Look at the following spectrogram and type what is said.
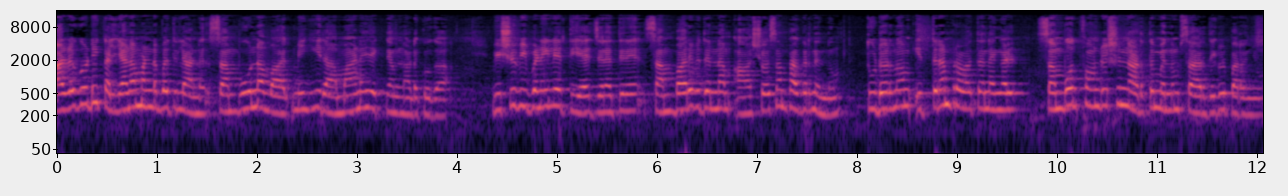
അഴകൊടി കല്യാണ മണ്ഡപത്തിലാണ് സമ്പൂർണ വാൽമീകി രാമായണ യജ്ഞം നടക്കുക. വിഷു വിപണിയിലെത്തിയ ജനത്തിന് സംഭാര വിതരണം ആശ്വാസം പകർന്നെന്നും തുടർന്നും ഇത്തരം പ്രവർത്തനങ്ങൾ സമ്പോധ് ഫൗണ്ടേഷൻ നടത്തുമെന്നും സാരഥികൾ പറഞ്ഞു.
